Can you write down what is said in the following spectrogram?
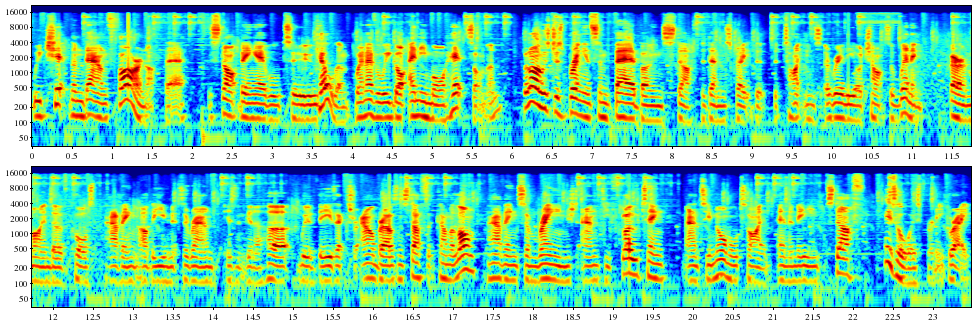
we chipped them down far enough there to start being able to kill them whenever we got any more hits on them. But I was just bringing some bare bones stuff to demonstrate that the Titans are really your chance of winning. Bear in mind, though, of course, having other units around isn't going to hurt with these extra Albrows and stuff that come along. Having some ranged anti-floating, anti-normal type enemy stuff is always pretty great.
